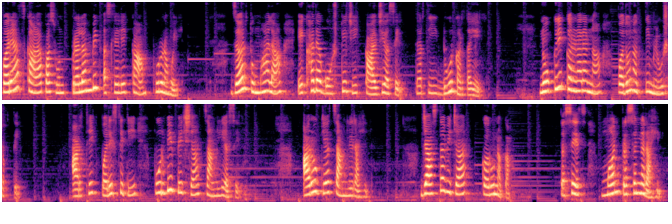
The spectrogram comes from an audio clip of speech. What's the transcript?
बऱ्याच काळापासून प्रलंबित असलेले काम पूर्ण होईल. जर तुम्हाला एखाद्या गोष्टीची काळजी असेल तर ती दूर करता येईल. नोकरी करणाऱ्यांना पदोन्नती मिळू शकते. आर्थिक परिस्थिती पूर्वीपेक्षा चांगली असेल. आरोग्य चांगले राहील. जास्त विचार करू नका. तसेच मन प्रसन्न राहील.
